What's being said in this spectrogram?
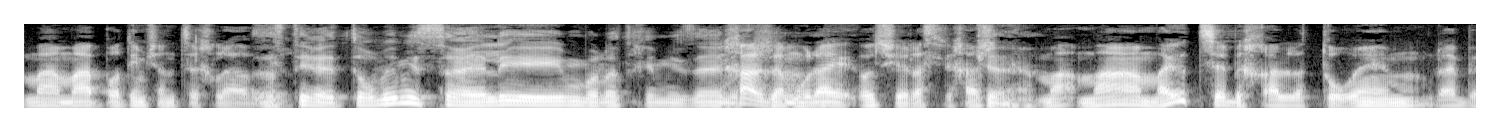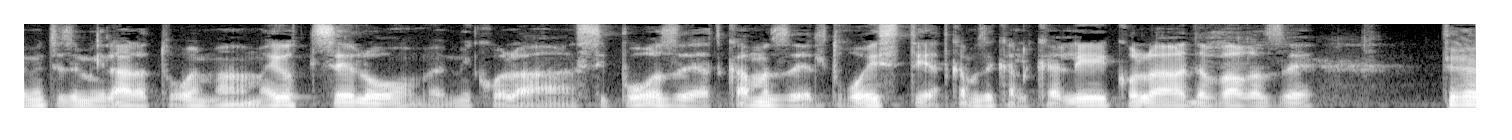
מה מה הפרטים שאני צריך להעביר. אז תראה, תורמים ישראלים, בוא נתחיל מזה. בכלל גם אולי עוד שאלה סליחה כן. שנייה, מה, מה, מה יוצא בכלל לתורם אולי באמת איזה מילה על התורם מה, מה יוצא לו מכל הסיפור הזה עד כמה זה אלטרואיסטי עד כמה זה כלכלי כל הדבר הזה. תראה,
